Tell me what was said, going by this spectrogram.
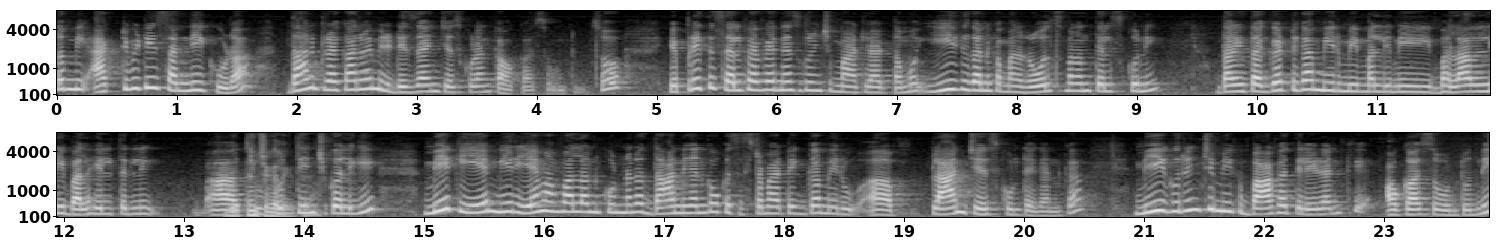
సో మీ యాక్టివిటీస్ అన్నీ కూడా దాని ప్రకారమే మీరు డిజైన్ చేసుకోవడానికి అవకాశం ఉంటుంది సో ఎప్పుడైతే సెల్ఫ్ అవేర్నెస్ గురించి మాట్లాడతామో ఇది కనుక మన రోల్స్ మనం తెలుసుకుని దానికి తగ్గట్టుగా మీరు మిమ్మల్ని మీ బలాలని బలహీనతల్ని. గుర్తించుగలిగి మీకు ఏం మీరు ఏం అవ్వాలనుకుంటున్నారో దాన్ని కనుక ఒక సిస్టమేటిక్గా మీరు ప్లాన్ చేసుకుంటే కనుక మీ గురించి మీకు బాగా తెలియడానికి అవకాశం ఉంటుంది.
